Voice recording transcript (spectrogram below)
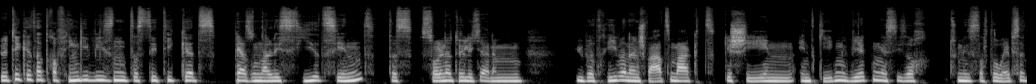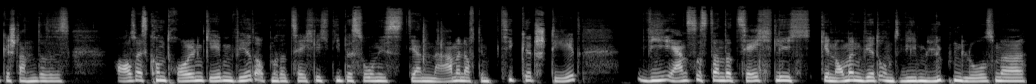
Ötiket hat darauf hingewiesen, dass die Tickets personalisiert sind. Das soll natürlich einem übertriebenen Schwarzmarktgeschehen entgegenwirken. Es ist auch zumindest auf der Website gestanden, dass es Ausweiskontrollen geben wird, ob man tatsächlich die Person ist, deren Namen auf dem Ticket steht. Wie ernst das dann tatsächlich genommen wird und wie lückenlos man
